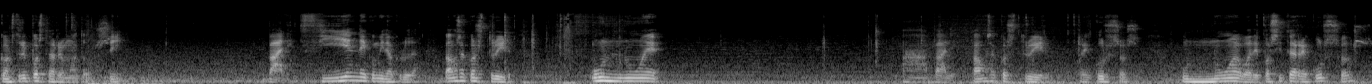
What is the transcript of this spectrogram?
Construir puesto remoto, sí. Vale, 100 de comida cruda. Vamos a construir un nuevo... Ah, vale, vamos a construir recursos, un nuevo depósito de recursos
